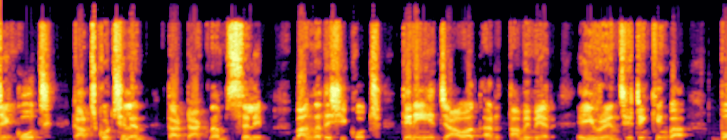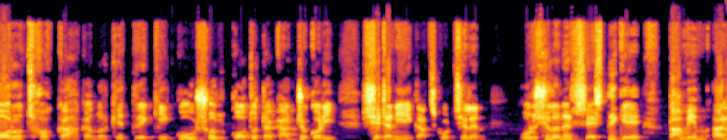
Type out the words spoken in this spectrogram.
যে কোচ কাজ করছিলেন তার ডাকনাম সেলিম, বাংলাদেশি কোচ। তিনি জাওয়াত আর তামিমের এই রেঞ্জ হিটিং কিংবা বড় ছক্কা হাঁকানোর ক্ষেত্রে কি কৌশল কতটা কার্যকরী সেটা নিয়ে কাজ করছিলেন। অনুশীলনের শেষ দিকে তামিম আর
